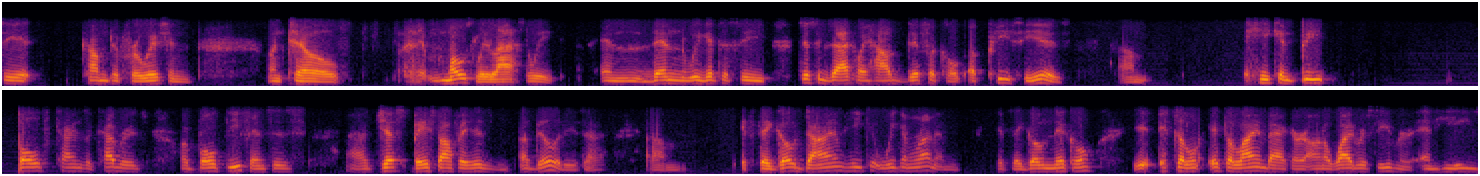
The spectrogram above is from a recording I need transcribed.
see it come to fruition until mostly last week. And then we get to see just exactly how difficult a piece he is. Um, he can beat both kinds of coverage or both defenses uh, just based off of his abilities. Uh, um, if they go dime, he can we can run him. If they go nickel, it, it's a it's a linebacker on a wide receiver, and he's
